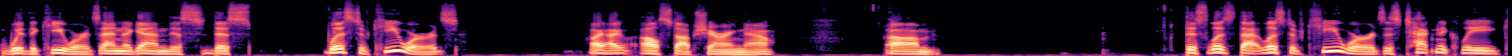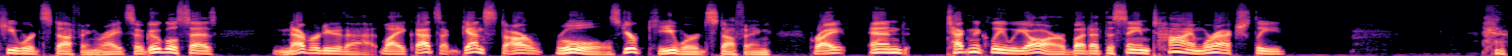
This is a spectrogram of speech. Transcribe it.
with the keywords. And again, this this list of keywords, I, I will stop sharing now. Um, this list that list of keywords is technically keyword stuffing, right? So Google says never do that. Like that's against our rules. You're keyword stuffing, right? And technically we are, but at the same time, we're actually At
